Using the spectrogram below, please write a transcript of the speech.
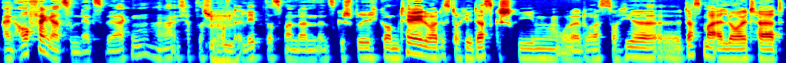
ein Aufhänger zum Netzwerken. Ja, ich habe das schon mhm. oft erlebt, dass man dann ins Gespräch kommt, hey, du hattest doch hier das geschrieben oder du hast doch hier äh, das mal erläutert,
